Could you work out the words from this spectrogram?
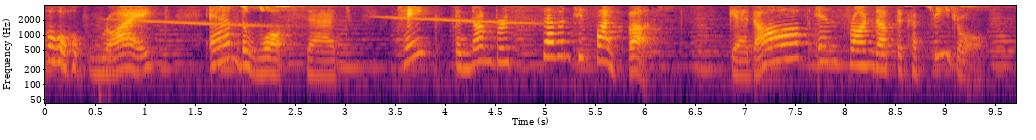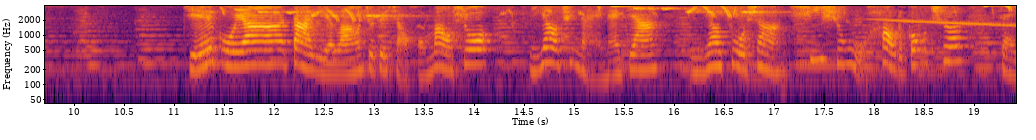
Oh, right. And the wolf said, Take the number 75 bus. Get off in front of the cathedral. 结果呀，大野狼就对小红帽说：“你要去奶奶家，你要坐上七十五号的公车，在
